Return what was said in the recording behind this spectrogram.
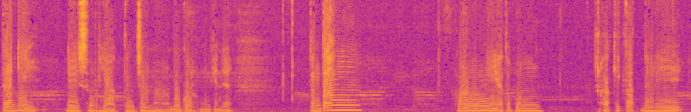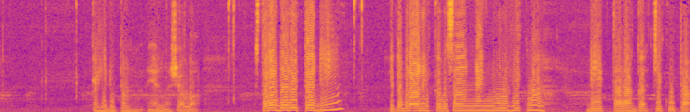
tadi di Surya Kencana Bogor mungkin ya. Tentang merenungi ataupun hakikat dari kehidupan ya Masya Allah. Setelah dari tadi kita beralih ke pesan Neng Nur Hikmah di Talaga Cikupa.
